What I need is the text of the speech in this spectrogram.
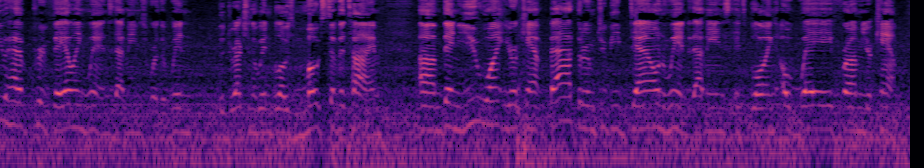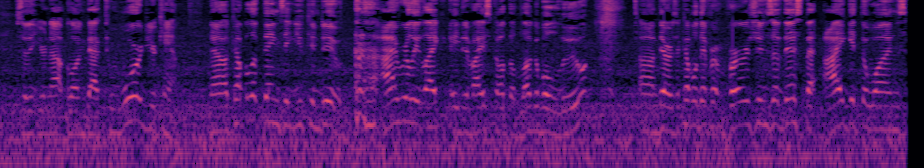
you have prevailing winds, that means where the wind, the direction the wind blows most of the time, um, then you want your camp bathroom to be downwind. That means it's blowing away from your camp so that you're not blowing back toward your camp. Now, a couple of things that you can do. I really like a device called the Luggable Loo. Um, there's a couple different versions of this, but I get the ones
